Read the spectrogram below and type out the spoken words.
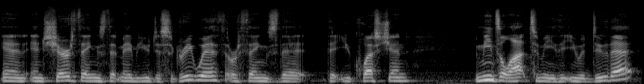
and, and share things that maybe you disagree with or things that, that you question. It means a lot to me that you would do that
